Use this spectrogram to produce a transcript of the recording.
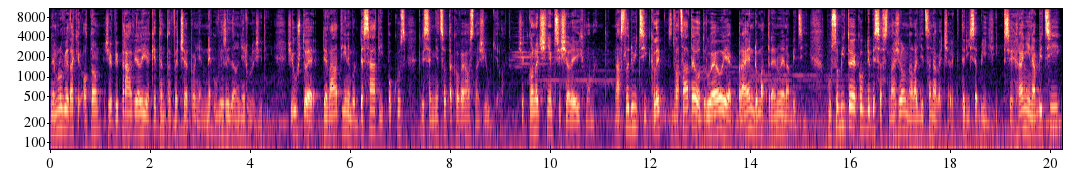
Nemluví taky o tom, že vyprávěli, jak je tento večer pro ně neuvěřitelně důležitý. Že už to je devátý nebo desátý pokus, kdy se něco takového snaží udělat. Že konečně přišel jejich moment. Následující klip z 22. je, jak Brian doma trénuje na bicí. Působí to, jako kdyby se snažil naladit se na večer, který se blíží. Při hraní na bicí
